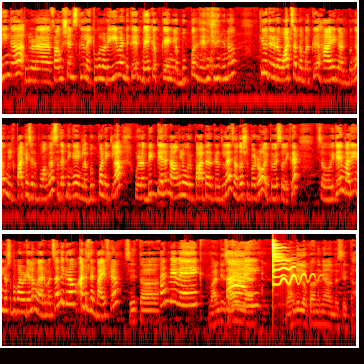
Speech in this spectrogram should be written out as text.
நீங்க உங்களோட ஃபங்க்ஷன்ஸ்க்கு லைக் உங்களோட ஈவெண்ட்டுக்கு மேக்கப்க்கு எங்களை புக் பண்ண நினைக்கிறீங்கன்னா கீழே தெரியுற வாட்ஸ்அப் நம்பருக்கு ஹாய்னு அனுப்புங்க. உங்களுக்கு பேக்கேஜ் அனுப்புவாங்க. ஸோ தட் நீங்க எங்களை புக் பண்ணிக்கலாம். உங்களோட பிக் டேல நாங்களும் ஒரு பார்ட்டா இருக்கிறதுல சந்தோஷப்படுறோம். இப்பவே சொல்லிக்கிறேன். ஸோ இதே மாதிரி இன்னொரு சூப்பர் வீடியோல உங்க எல்லாரும் சந்திக்கிறோம். Until then bye from Seetha. And Vivek வண்டி. சாய்ங்க. வண்டியில உட்காந்துனே வந்த சீதா.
